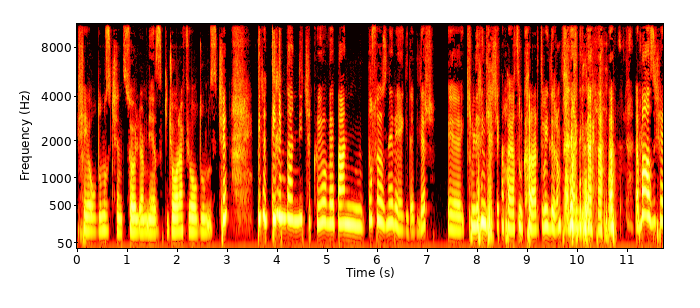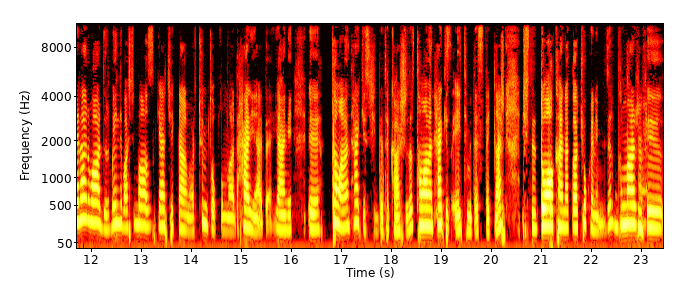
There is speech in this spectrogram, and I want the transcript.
şey olduğumuz için söylüyorum ne yazık ki coğrafya olduğumuz için. Bir de dilimden ne çıkıyor ve ben bu söz nereye gidebilir? E, kimlerin gerçekten hayatını karartabilirim falan gibi. bazı şeyler vardır. Belli başlı bazı gerçekler var. Tüm toplumlarda, her yerde. Yani e, tamamen herkes şiddete karşıdır. Tamamen herkes eğitimi destekler. İşte doğal kaynaklar çok önemlidir. Bunlar e,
